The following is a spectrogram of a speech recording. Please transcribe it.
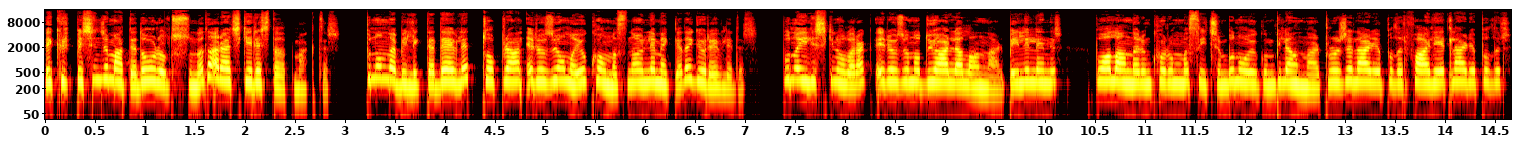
ve 45. madde doğrultusunda da araç gereç dağıtmaktır. Bununla birlikte devlet toprağın erozyonla yok olmasını önlemekle de görevlidir. Buna ilişkin olarak erozyona duyarlı alanlar belirlenir. Bu alanların korunması için buna uygun planlar, projeler yapılır, faaliyetler yapılır.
